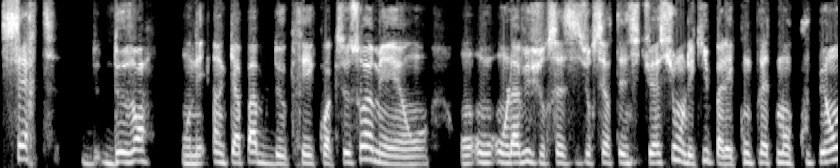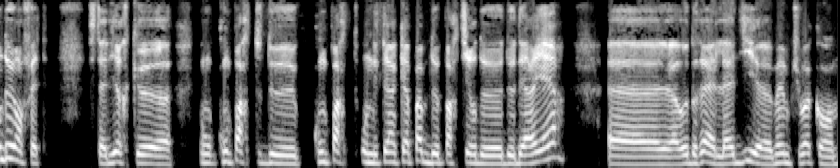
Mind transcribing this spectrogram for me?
certes, devant, on est incapable de créer quoi que ce soit, mais on, on, on l'a vu sur, sur certaines situations, l'équipe elle est complètement coupée en deux en fait. C'est-à-dire que on, qu'on parte de, qu'on parte, on était incapable de partir de, de derrière. Euh, Audrey, elle l'a dit, euh, même tu vois quand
